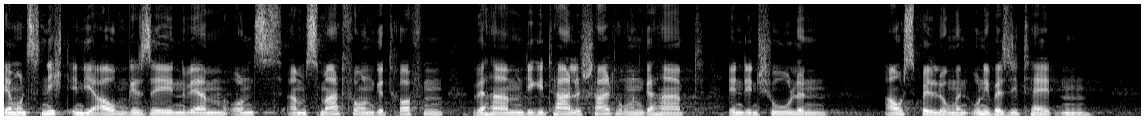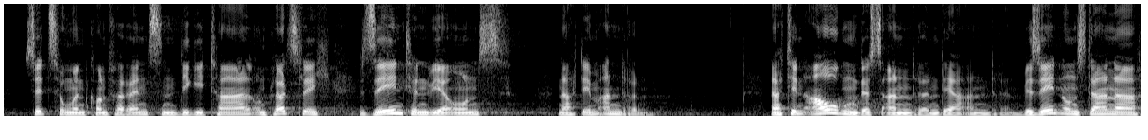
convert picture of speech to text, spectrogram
wir haben uns nicht in die Augen gesehen, wir haben uns am Smartphone getroffen, wir haben digitale Schaltungen gehabt in den Schulen, Ausbildungen, Universitäten, Sitzungen, Konferenzen, digital und plötzlich sehnten wir uns nach dem anderen, nach den Augen des anderen, der anderen. Wir sehnten uns danach,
